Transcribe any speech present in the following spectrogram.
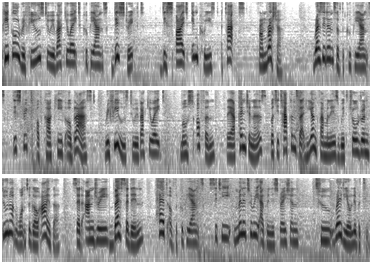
People refuse to evacuate Kupiansk district despite increased attacks from Russia. Residents of the Kupiansk district of Kharkiv Oblast refuse to evacuate. Most often, they are pensioners, but it happens that young families with children do not want to go either, said Andriy Besedin, head of the Kupiansk City Military Administration, to Radio Liberty.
